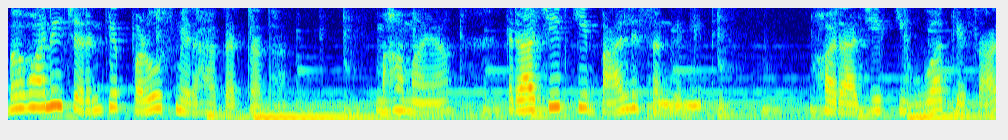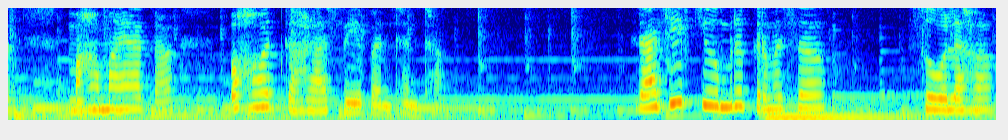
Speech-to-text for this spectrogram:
भवानी चरण के पड़ोस में रहा करता था। महामाया राजीव की बाल्य संगनी थी और राजीव की बुआ के साथ महामाया का बहुत गहरा स्नेह बंधन था। राजीव की उम्र क्रमशः सोलह,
